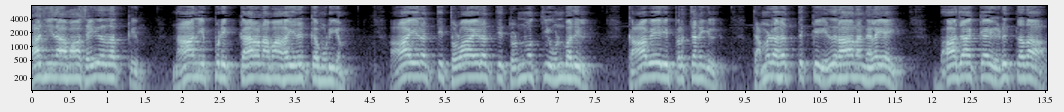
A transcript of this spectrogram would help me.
ராஜினாமா செய்ததற்கு நான் இப்படி காரணமாக இருக்க முடியும்? ஆயிரத்தி தொள்ளாயிரத்தி தொண்ணூற்றி ஒன்பதில் காவேரி பிரச்சனையில் தமிழகத்துக்கு எதிரான நிலையை பாஜக எடுத்ததால்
